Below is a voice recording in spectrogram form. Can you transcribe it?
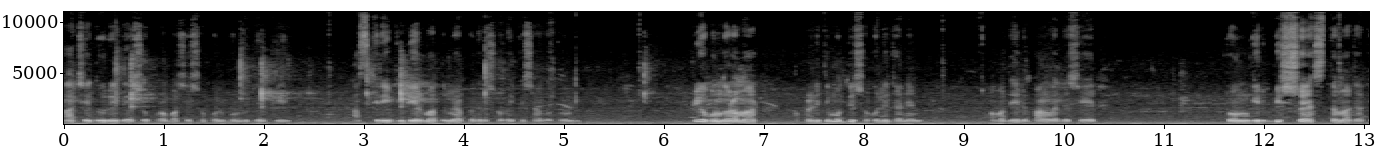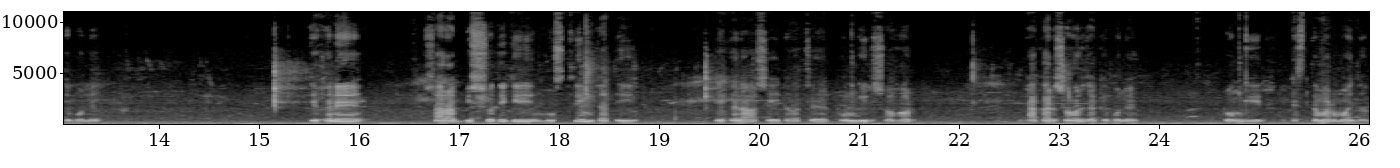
কাছে দূরে দেশ ও প্রবাসী সকল বন্ধুদেরকে আজকের এই ভিডিওর মাধ্যমে আপনাদের সবাইকে স্বাগতম। প্রিয় বন্ধুরা আমার, আপনারা ইতিমধ্যে সকলে জানেন, আমাদের বাংলাদেশের টঙ্গীর বিশ্ব ইস্তেমা যাকে বলে, যেখানে সারা বিশ্ব থেকে মুসলিম জাতি যেখানে আসে, এটা হচ্ছে টঙ্গীর শহর, ঢাকার শহর যাকে বলে টঙ্গীর ইস্তেমার ময়দান।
